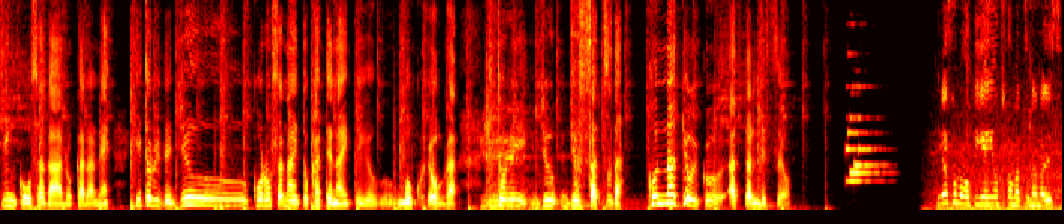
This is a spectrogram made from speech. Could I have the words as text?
人口差があるからね。一人で10殺さないと勝てないという目標が一人 10, 10冊だ。こんな教育あったんですよ。皆様ごきげんよう高松菜奈です。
